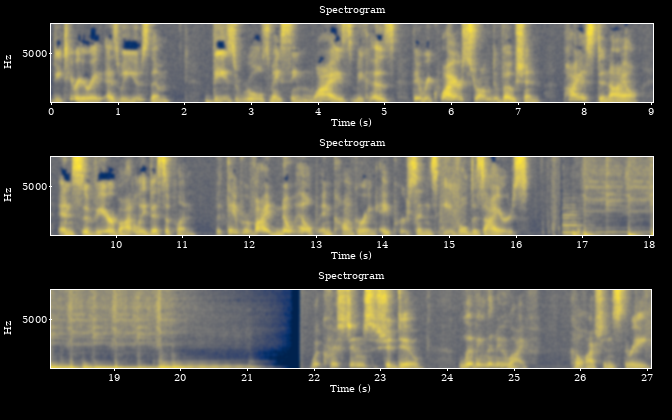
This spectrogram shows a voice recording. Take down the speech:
deteriorate as we use them. These rules may seem wise because they require strong devotion, pious denial, and severe bodily discipline, but they provide no help in conquering a person's evil desires. What Christians should do living the new life. Colossians 3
